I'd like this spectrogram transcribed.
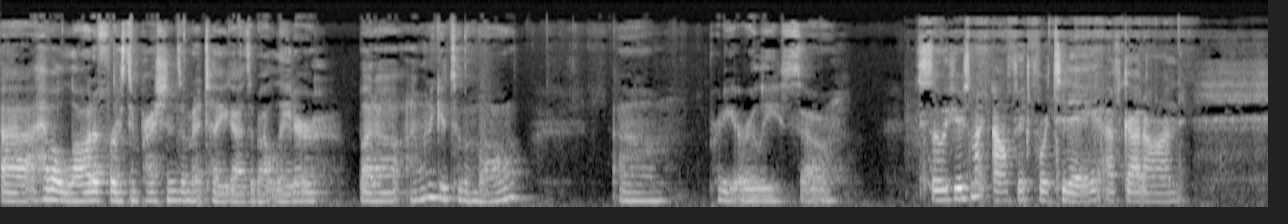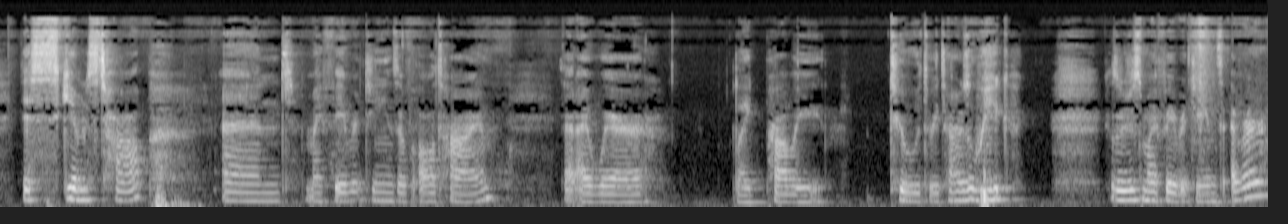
Uh, I have a lot of first impressions I'm gonna tell you guys about later, but uh, I wanna get to the mall um, pretty early, so. So here's my outfit for today. I've got on this Skims top and my favorite jeans of all time that I wear like probably two or three times a week because they're just my favorite jeans ever.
